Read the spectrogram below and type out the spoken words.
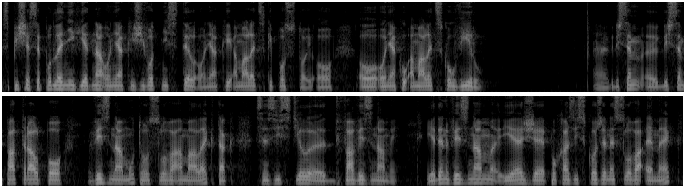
spíše se podle nich jedná o nějaký životní styl, o nějaký amalecký postoj, o, o, o nějakou amaleckou víru. Eh, když jsem, eh, když jsem pátral po významu toho slova Amalek, tak jsem zjistil dva významy. Jeden význam je, že pochází z kořené slova emek,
